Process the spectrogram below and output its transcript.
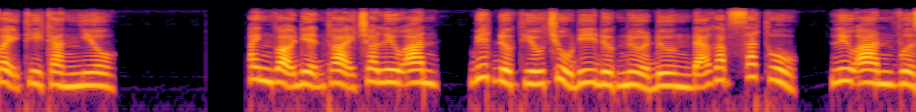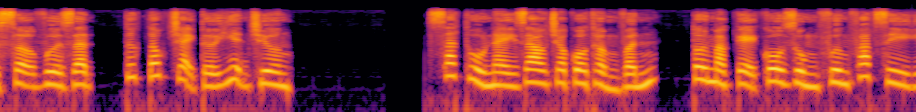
vậy thì càng nhiều. Anh gọi điện thoại cho Lưu An, biết được thiếu chủ đi được nửa đường đã gặp sát thủ, Lưu An vừa sợ vừa giận, tức tốc chạy tới hiện trường. Sát thủ này giao cho cô thẩm vấn, tôi mặc kệ cô dùng phương pháp gì,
